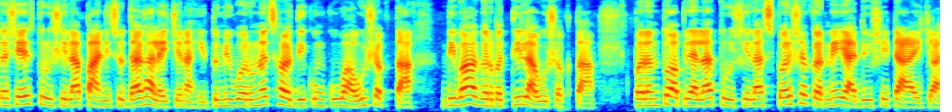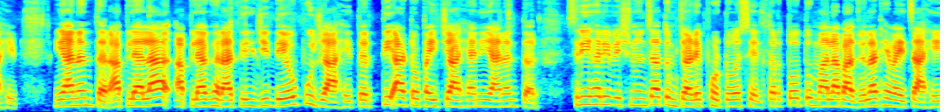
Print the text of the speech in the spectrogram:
तसेच तुळशीला पाणीसुद्धा घालायचे नाही. तुम्ही वरूनच हळदी कुंकू वाहू शकता दिवा अगरबत्ती लावू शकता. परंतु आपल्याला तुळशीला स्पर्श करणे या दिवशी टाळायचे आहे. यानंतर आपल्याला आपल्या घरातील जी देवपूजा आहे तर ती आटोपायची आहे आणि यानंतर श्रीहरी विष्णूंचा तुमच्याकडे फोटो असेल तर तो तुम्हाला बाजूला ठेवायचा आहे.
